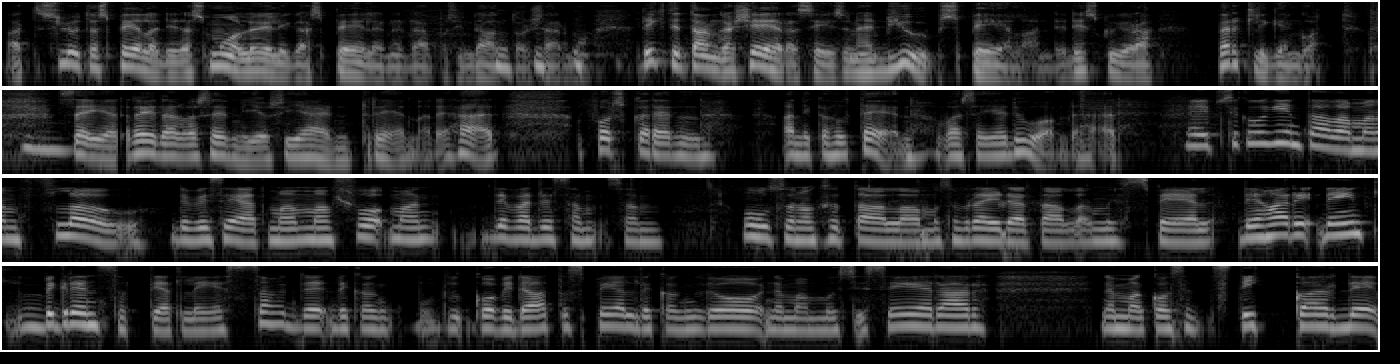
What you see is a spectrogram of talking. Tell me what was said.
att sluta spela de där små löjliga spelen där på sin datorskärm och riktigt engagera sig i sån här djupspelande. Det skulle göra verkligen gott. Mm. Säger Reidar Vasenius, hjärntränare här. Forskaren Annika Hultén, vad säger du om det här? I psykologin talar man om flow, det vill säga att man, man får, man, det var det som, som Olsson också talade om och som Reidar talar om i spel. Det, har, det är inte begränsat till att läsa, det, det, kan gå vid dataspel, det kan gå när man musicerar, när man stickar, det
